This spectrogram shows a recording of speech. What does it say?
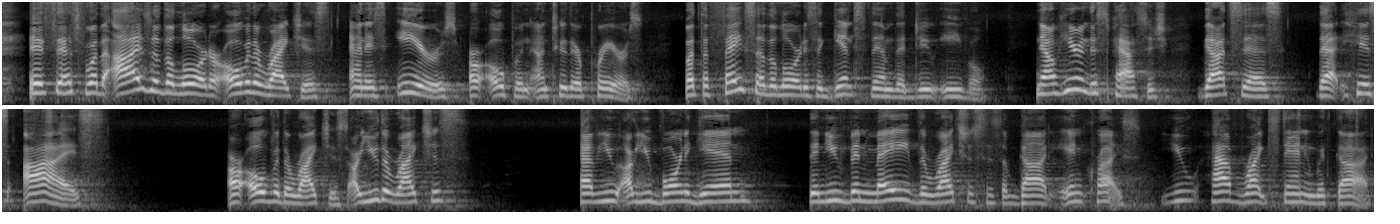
it says, For the eyes of the Lord are over the righteous, and his ears are open unto their prayers. But the face of the Lord is against them that do evil. Now, here in this passage, God says that his eyes are over the righteous. Are you the righteous? Have you, are you born again? Then you've been made the righteousness of God in Christ. You have right standing with God.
